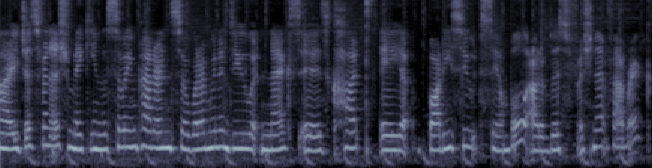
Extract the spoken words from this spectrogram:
I just finished making the sewing pattern, so what I'm to do next is cut a bodysuit sample out of this fishnet fabric.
